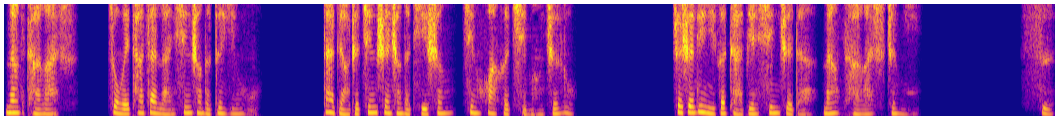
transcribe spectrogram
Nakalash。作为他在蓝星上的对应物，代表着精神上的提升、进化和启蒙之路。这是另一个改变心智的 m 卡拉 k 之谜。四，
